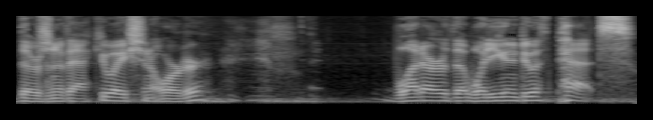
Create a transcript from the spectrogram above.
there's an evacuation order. What are the what are you going to do with pets?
